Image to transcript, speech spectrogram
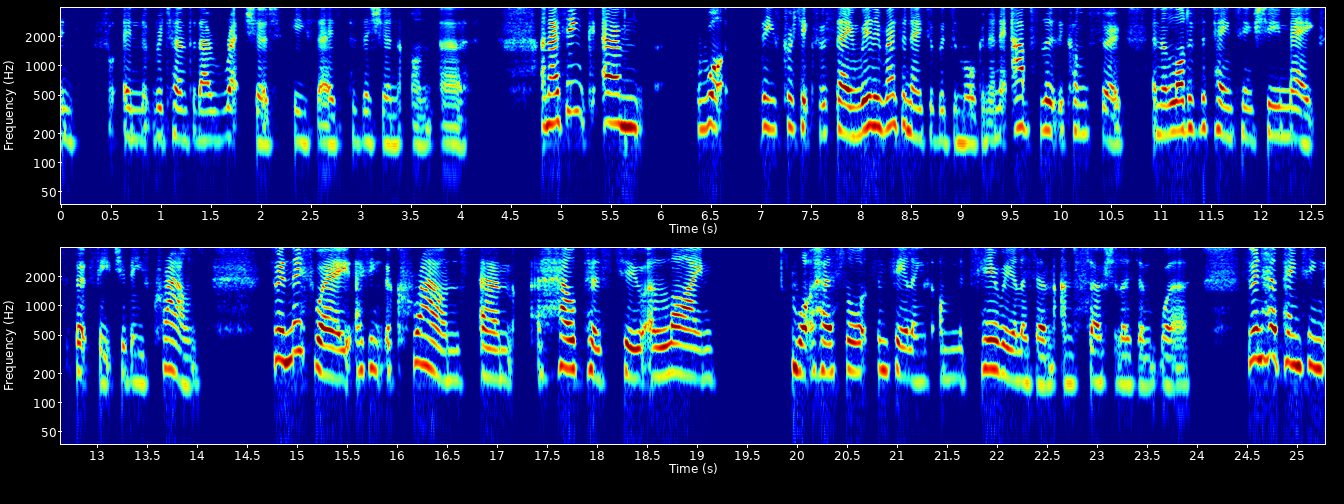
in, in return for their wretched, he says, position on earth. And I think um, what these critics were saying really resonated with De Morgan, and it absolutely comes through in a lot of the paintings she makes that feature these crowns. So in this way, I think the crowns um, help us to align what her thoughts and feelings on materialism and socialism were. So in her painting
